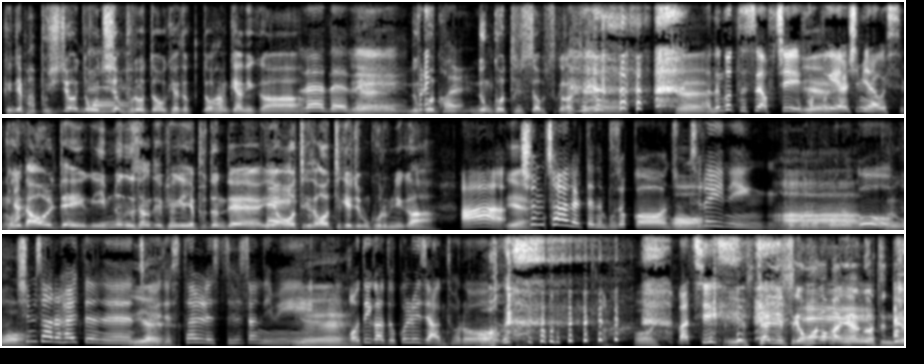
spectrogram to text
굉장히 바쁘시죠? 또 네. 오디션 프로 또 계속 또 함께 하니까. 네네네. 예. 눈코. 눈코 틀수 없을 것 같아요. 예. 아, 능것도 쓸 없이 바쁘게 예. 열심히 일하고 있습니다. 거기 나올 때 입는 의상들이 굉장히 예쁘던데 네. 예, 어떻게 어떻게 좀 고릅니까? 아, 예. 춤 춰야 될 때는 무조건 좀 어. 트레이닝 곡으로 아, 고르고, 그리고. 심사를 할 때는 예. 저희 이제 스타일리스트 실장님이 예. 어디 가도 꿀리지 않도록 어, 마치 예, 스타일리스트가 화가 네. 많이 난 것 같은데요.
